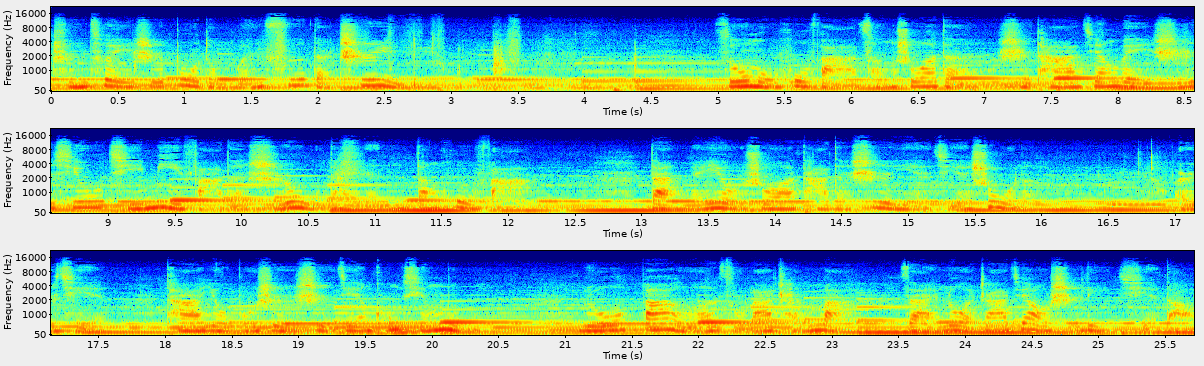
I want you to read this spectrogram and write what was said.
纯粹是不懂文思的痴语。祖母护法曾说的是，他将为实修其秘法的十五代人当护法，但没有说他的事业结束了。而且，他又不是世间空行母，如巴俄祖拉陈瓦在《洛扎教史》里写道：“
